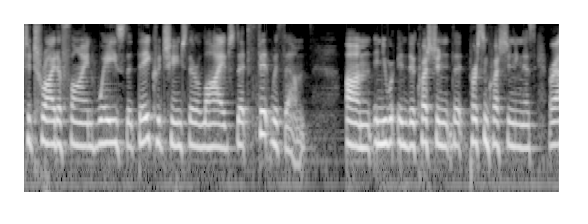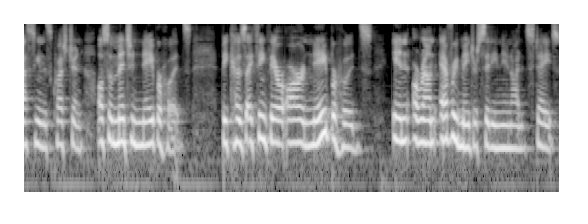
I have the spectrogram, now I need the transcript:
to try to find ways that they could change their lives that fit with them. Um, and you were, in the question, the person questioning this or asking this question also mentioned neighborhoods, because I think there are neighborhoods in around every major city in the United States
